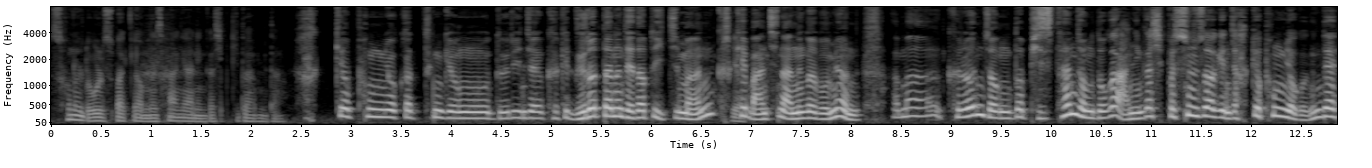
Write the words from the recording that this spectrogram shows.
손을 놓을 수밖에 없는 상황이 아닌가 싶기도 합니다. 학교 폭력 같은 경우들이 이제 그렇게 늘었다는 대답도 있지만 그렇게 예. 많지는 않는 걸 보면 아마 그런 정도 비슷한 정도가 아닌가 싶어요. 순수하게 이제 학교 폭력은. 근데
